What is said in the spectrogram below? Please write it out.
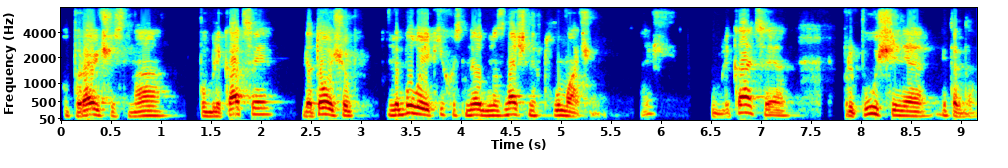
опираючись на публікації, для того, щоб не було якихось неоднозначних тлумачень. Знаєш, публікація, припущення і так далі.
